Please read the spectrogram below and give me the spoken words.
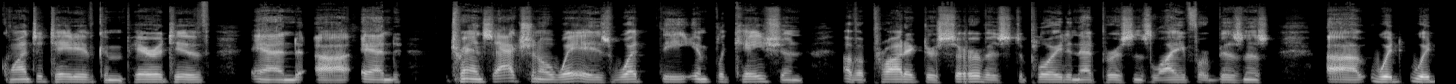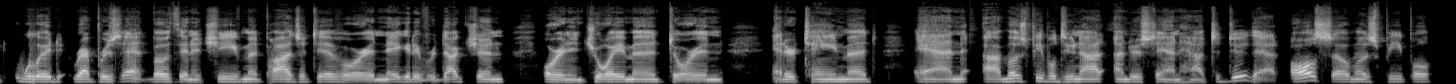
quantitative, comparative, and uh, and transactional ways what the implication of a product or service deployed in that person's life or business uh, would would would represent both in achievement, positive, or in negative reduction, or in enjoyment, or in entertainment. And uh, most people do not understand how to do that. Also, most people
